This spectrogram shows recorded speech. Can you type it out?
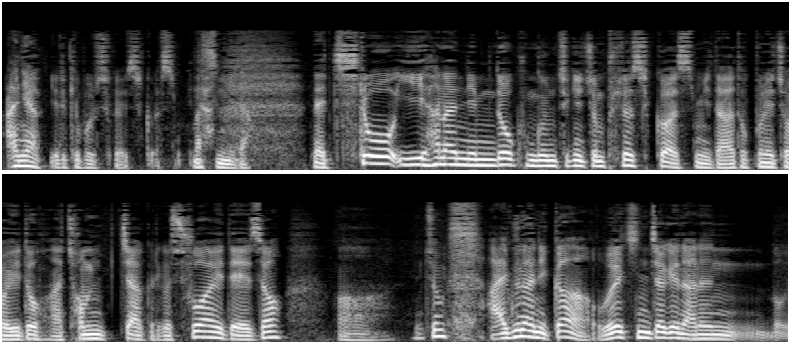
안약 이렇게 볼 수가 있을 것 같습니다. 맞습니다. 네, 752 하나님도 궁금증이 좀 풀렸을 것 같습니다. 덕분에 저희도 아, 점자 그리고 수화에 대해서 어, 좀 알고 나니까 왜 진작에 나는 뭐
